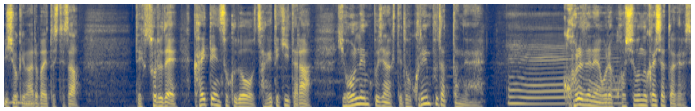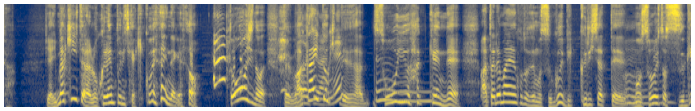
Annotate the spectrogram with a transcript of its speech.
一生懸命アルバイトしてさ。でそれで回転速度を下げて聞いたら4連符じゃなくて6連符だったんだよねこれでね俺は腰を抜かしちゃったわけですよ。いや今聞いたら6連符にしか聞こえないんだけど 当時の若い時ってさ、そういう発見で当たり前のことでもすごいびっくりしちゃって、もうその人すげ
